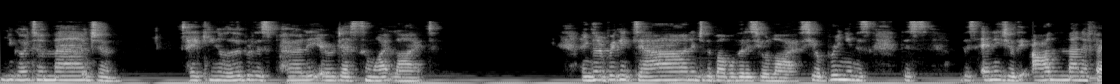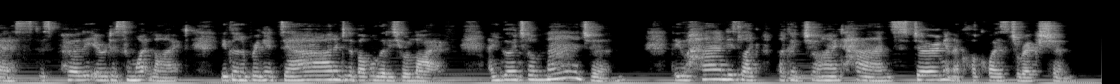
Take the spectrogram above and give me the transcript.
You're going to imagine taking a little bit of this pearly iridescent white light and you're going to bring it down into the bubble that is your life. So you're bringing this, this, this energy of the unmanifest, this pearly iridescent white light. You're going to bring it down into the bubble that is your life. And you're going to imagine that your hand is like, like a giant hand stirring in a clockwise direction.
